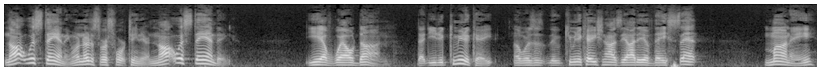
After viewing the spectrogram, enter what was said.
notwithstanding, well, notice verse 14 there. Notwithstanding, ye have well done that ye did communicate. In other words, the communication has the idea of they sent money,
